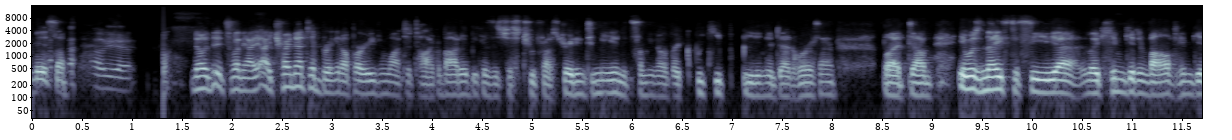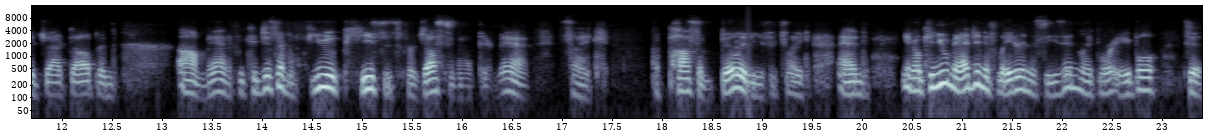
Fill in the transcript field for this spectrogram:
miss up. oh yeah. No, it's funny. I, I, try not to bring it up or even want to talk about it because it's just too frustrating to me, and it's something that like we keep beating a dead horse on. But um, it was nice to see, yeah, like him get involved, him get jacked up, and oh man, if we could just have a few pieces for Justin out there, man, it's like the possibilities. It's like, and you know, can you imagine if later in the season, like we're able to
